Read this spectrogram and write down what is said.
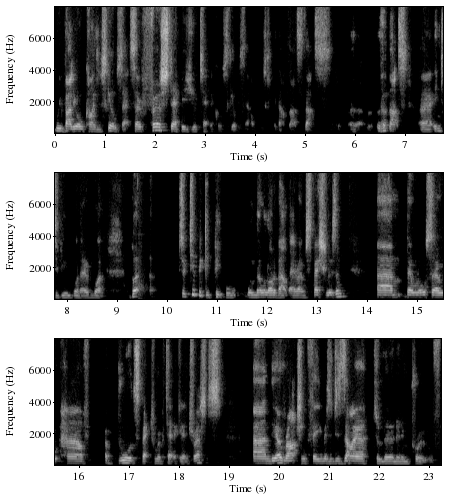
we value all kinds of skill sets. So first step is your technical skill set. Obviously, that, that's that's uh, that's uh, interview 101. But so typically people will know a lot about their own specialism. Um, they will also have a broad spectrum of technical interests. And the overarching theme is a desire to learn and improve.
